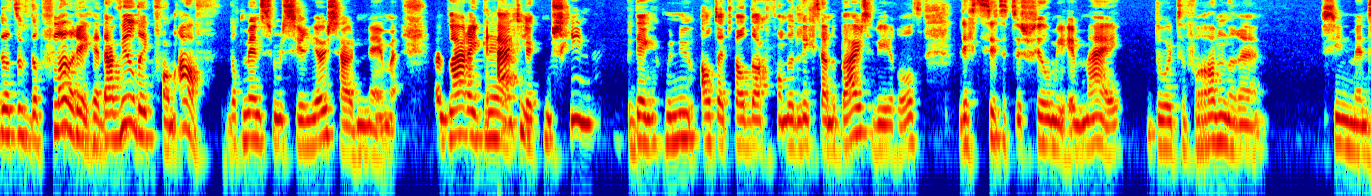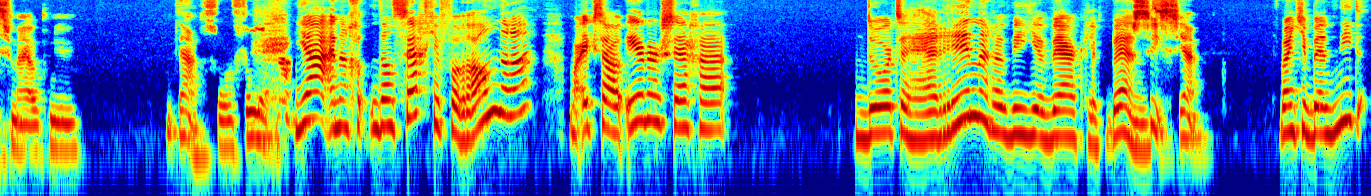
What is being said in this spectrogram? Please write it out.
dat, dat fladderige, daar wilde ik van af. Dat mensen me serieus zouden nemen. En waar ik eigenlijk misschien, bedenk ik me nu, altijd wel dacht van het ligt aan de buitenwereld. Ligt, zit het dus veel meer in mij. Door te veranderen zien mensen mij ook nu ja, voor volle. Ja, en dan, dan zeg je veranderen. Maar ik zou eerder zeggen, door te herinneren wie je werkelijk bent. Precies, ja. Want je bent niet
